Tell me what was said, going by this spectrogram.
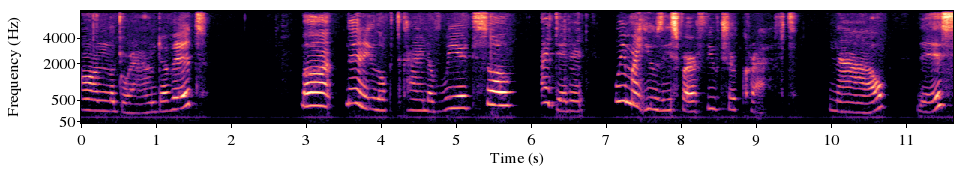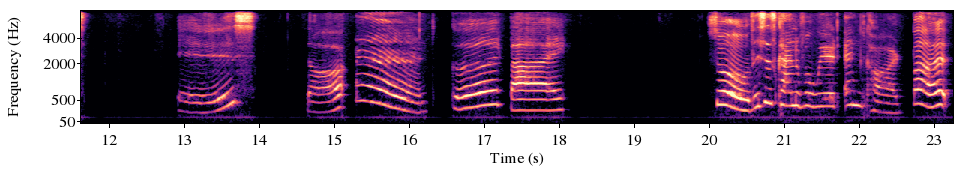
on the ground of it. But then it looked kind of weird, so I didn't. We might use these for a future craft. Now, this is the end. Goodbye. So, this is kind of a weird end card, but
